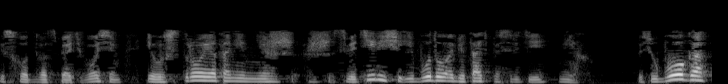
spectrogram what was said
Исход 25.8. «И устроят они мне святилище, и буду обитать посреди них». То есть у Бога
